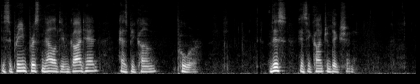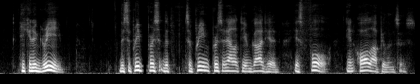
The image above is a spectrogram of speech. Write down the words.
the Supreme Personality of Godhead, has become poor. This is a contradiction. He can agree the Supreme Person, the Supreme Personality of Godhead is full in all opulences.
